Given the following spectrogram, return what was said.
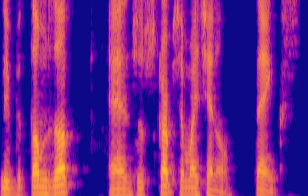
leave a thumbs up and subscribe to my channel. Thanks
